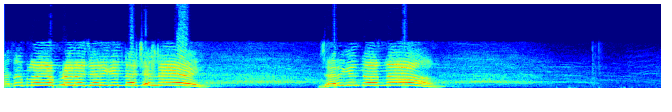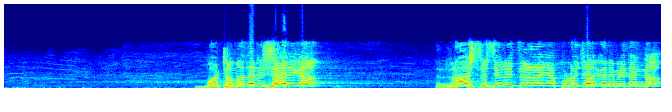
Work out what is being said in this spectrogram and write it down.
గతంలో ఎప్పుడైనా జరిగిందా చెల్లి? జరిగిందా అన్నా? మొట్టమొదటిసారిగా రాష్ట్ర చరిత్రలో ఎప్పుడు జరగని విధంగా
